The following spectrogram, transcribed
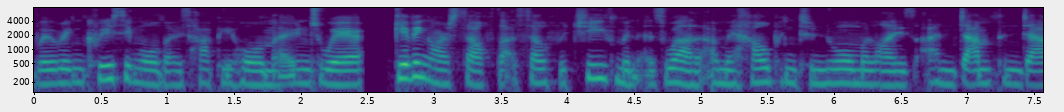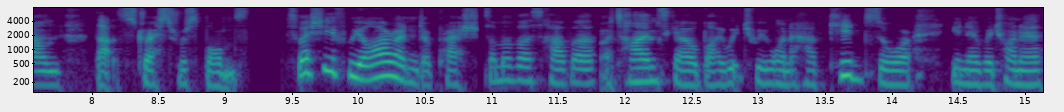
We're increasing all those happy hormones. We're giving ourselves that self achievement as well, and we're helping to normalize and dampen down that stress response especially if we are under pressure. Some of us have a, a time scale by which we want to have kids, or, you know, we're trying to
